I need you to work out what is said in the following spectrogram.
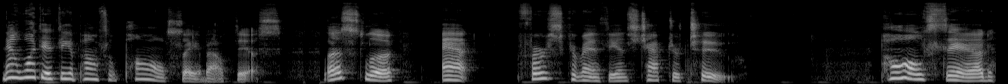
Now, what did the Apostle Paul say about this? Let's look at 1 Corinthians chapter 2. Paul said,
